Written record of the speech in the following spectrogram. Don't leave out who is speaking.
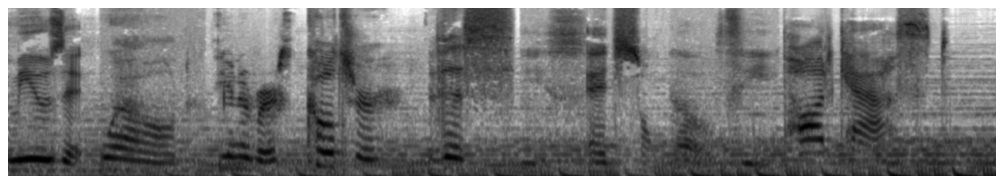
Speaker 1: music,
Speaker 2: world,
Speaker 3: universe,
Speaker 2: culture.
Speaker 4: This
Speaker 2: is
Speaker 4: Edson podcast.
